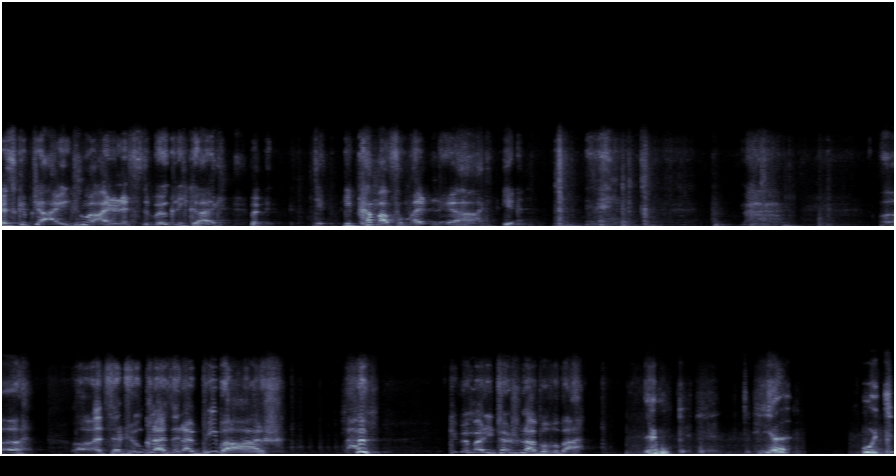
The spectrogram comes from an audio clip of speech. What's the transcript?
Es gibt ja eigentlich nur eine letzte Möglichkeit. Die, die Kammer vom alten Erhard. Hier. Oh, oh, ist der dunkler als in einem Biberarsch. Gib mir mal die Taschenlampe rüber. Hier. Und?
